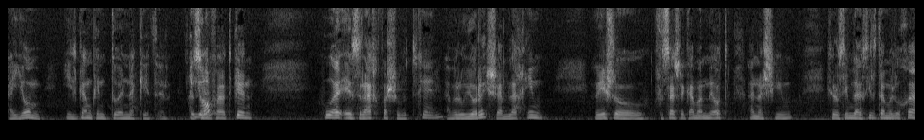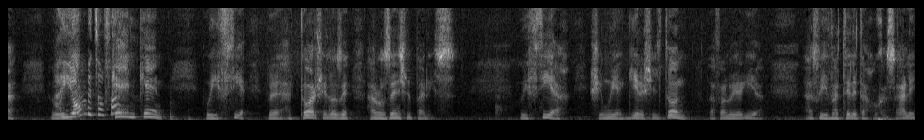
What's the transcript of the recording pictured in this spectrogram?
היום יש גם כן טוען הכתר. היום? בצרפת, כן. הוא אזרח פשוט, כן. אבל הוא יורש המלכים, ויש לו קבוצה של כמה מאות אנשים שרוצים להחזיר את המלוכה. והוא היום בצרפת? כן, כן. הוא הפתיע, והתואר שלו זה הרוזן של פריס. הוא הבטיח שאם הוא יגיע לשלטון, הוא אף פעם לא יגיע, אז הוא יבטל את החוק הסאלי,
